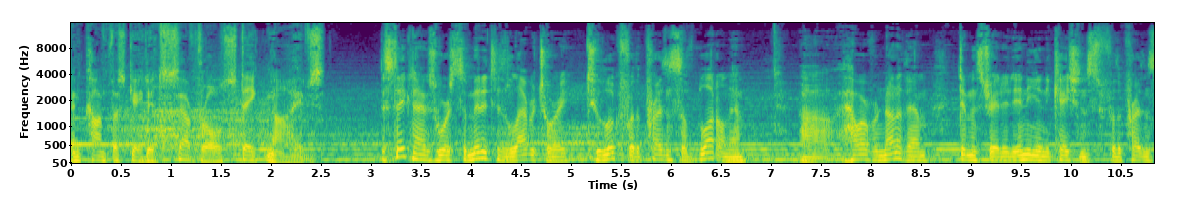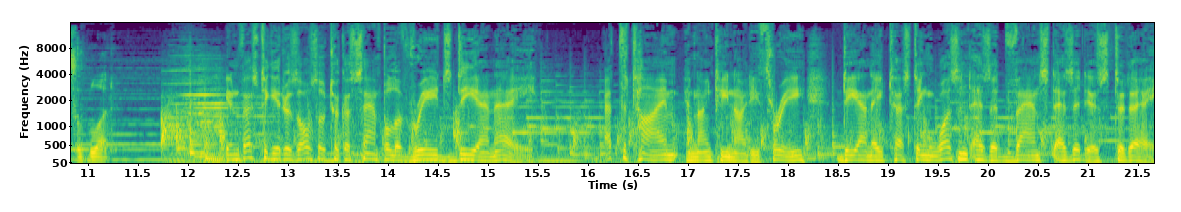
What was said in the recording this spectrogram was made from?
and confiscated several steak knives. The steak knives were submitted to the laboratory to look for the presence of blood on them. Uh, however, none of them demonstrated any indications for the presence of blood. Investigators also took a sample of Reed's DNA. At the time, in 1993, DNA testing wasn't as advanced as it is today.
